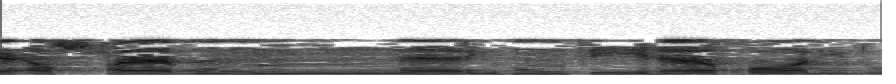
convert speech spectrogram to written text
أَصْحَابُ النَّارِ هُمْ فِيهَا خَالِدُونَ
